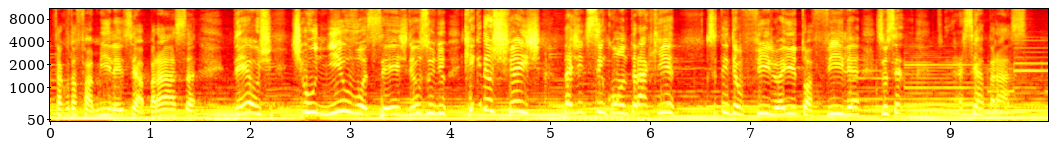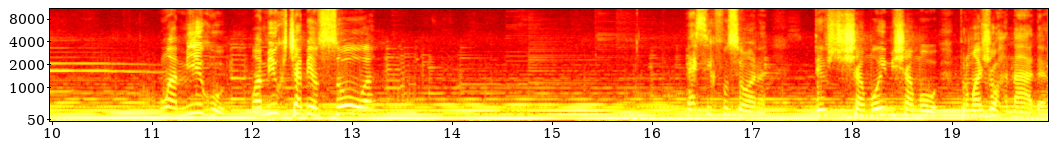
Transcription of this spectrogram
está com tua família aí, você abraça. Deus uniu vocês. Deus uniu. O que, que Deus fez da gente se encontrar aqui? Você tem teu filho aí, tua filha. Se você. Se abraça. Um amigo, um amigo que te abençoa. É assim que funciona. Deus te chamou e me chamou para uma jornada.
